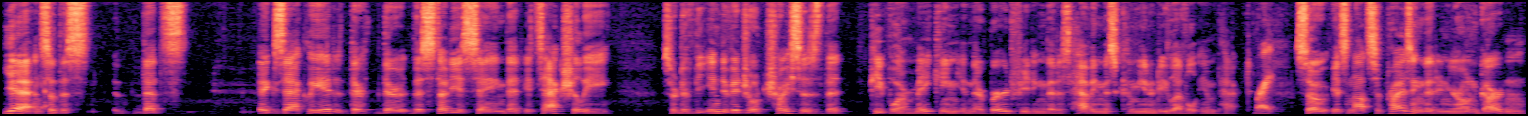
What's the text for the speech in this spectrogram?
Yeah, and so this that's exactly it. They're, they're, the study is saying that it's actually sort of the individual choices that people are making in their bird feeding that is having this community level impact. right. So it's not surprising that in your own garden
